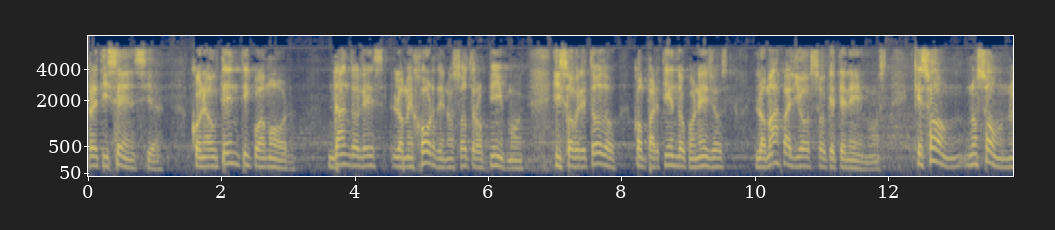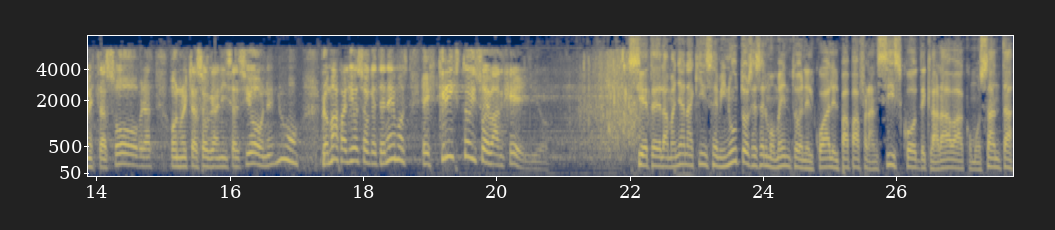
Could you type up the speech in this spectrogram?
reticencia, con auténtico amor, dándoles lo mejor de nosotros mismos y sobre todo compartiendo con ellos lo más valioso que tenemos, que son, no son nuestras obras o nuestras organizaciones, no, lo más valioso que tenemos es Cristo y su Evangelio. Siete de la mañana, 15 minutos, es el momento en el cual el Papa Francisco declaraba como santa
